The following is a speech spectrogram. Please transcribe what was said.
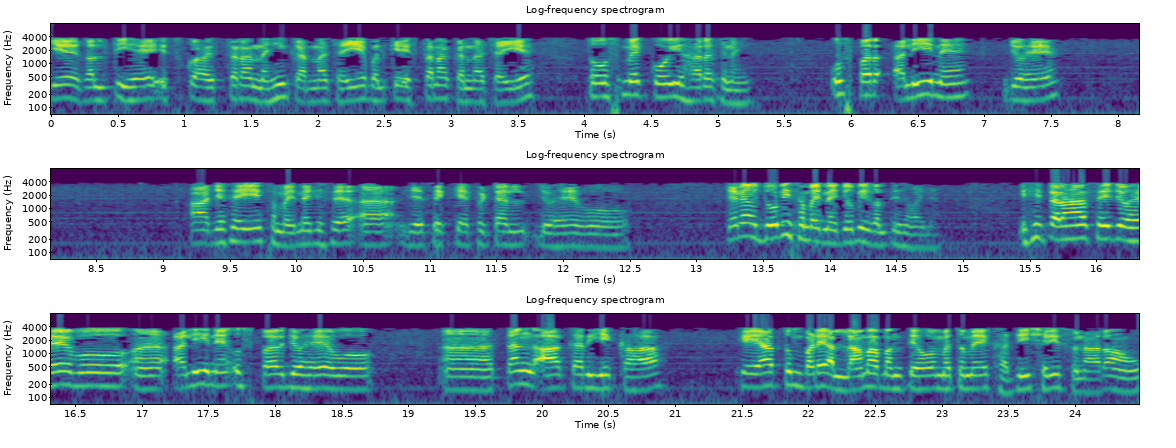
یہ غلطی ہے، اس کو اس طرح نہیں کرنا چاہیے، بلکہ اس طرح کرنا چاہیے۔ تو اس میں کوئی حرج نہیں۔ اس پر علی نے جو ہے ہاں جیسے یہ سمجھ لیں جیسے جیسے کیپٹل جو ہے وہ چلے جو بھی سمجھ لیں جو بھی غلطی سمجھ لیں اسی طرح سے جو ہے وہ علی نے اس پر جو ہے وہ تنگ آ کر یہ کہا کہ یار، تم بڑے علامہ بنتے ہو، میں تمہیں ایک حدیث شریف سنا رہا ہوں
